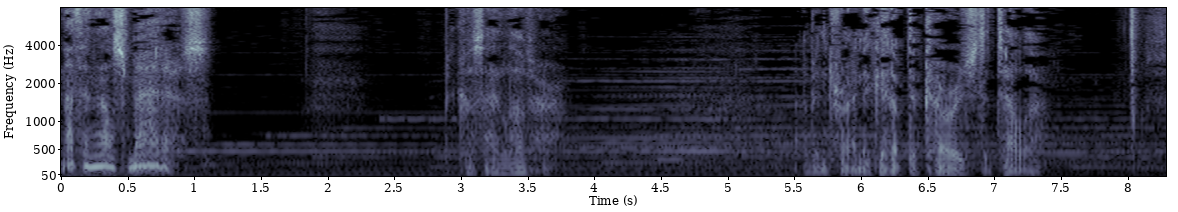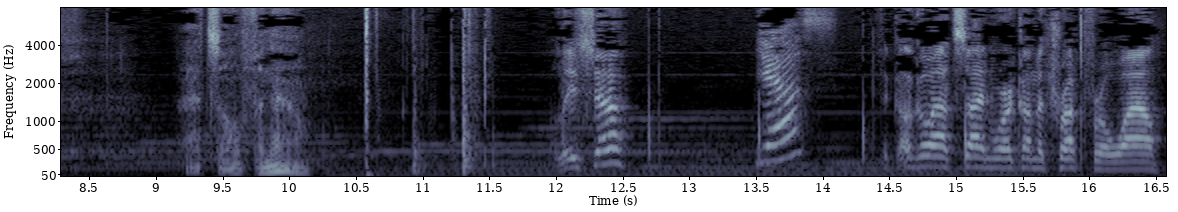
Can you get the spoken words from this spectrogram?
Nothing else matters. Because I love her. I've been trying to get up the courage to tell her. That's all for now. Alicia? Yes? I Think I'll go outside and work on the truck for a while.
